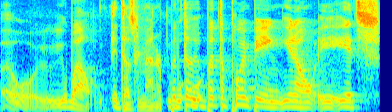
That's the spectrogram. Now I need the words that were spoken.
well, it doesn't matter. But the but the point being, you know, it's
